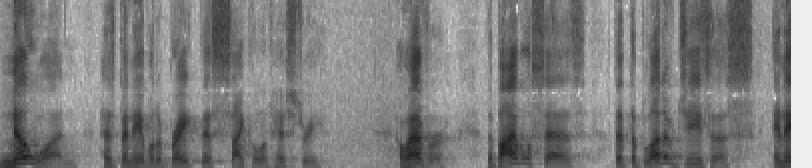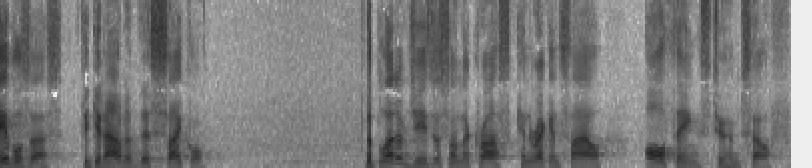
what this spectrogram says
No one has been able to break this cycle of history. However, the Bible says that the blood of Jesus enables us to get out of this cycle. The blood of Jesus on the cross can reconcile all things to himself.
